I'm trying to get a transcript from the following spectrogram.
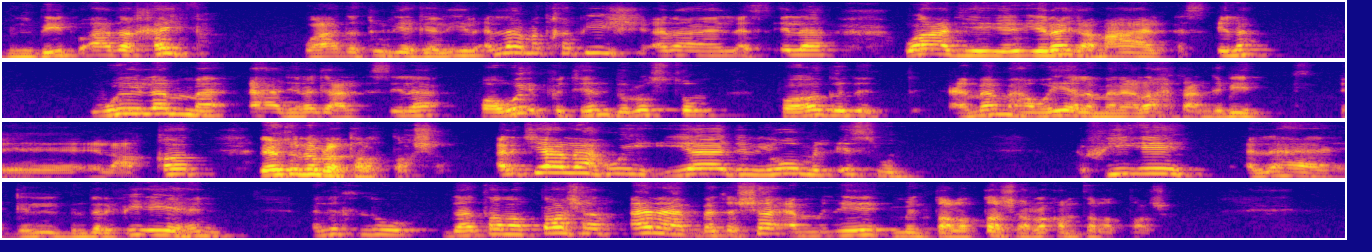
من البيت وقاعدة خايفة وقاعدة تقول يا جليل قال لا ما تخافيش أنا الأسئلة وقعد يراجع معاها الأسئلة. ولما قعد يراجع الأسئلة فوقفت هند رستم فوجدت أمامها وهي لما راحت عند بيت العقاد لقيته نمرة 13 قالت يا لهوي يا دي اليوم الأسود في إيه؟ قال لها جليل بندري في إيه يا هند؟ قالت له ده 13 أنا بتشائم من إيه؟ من 13 رقم 13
